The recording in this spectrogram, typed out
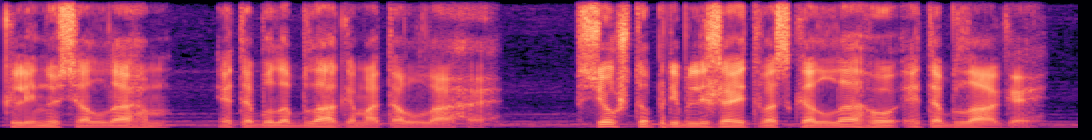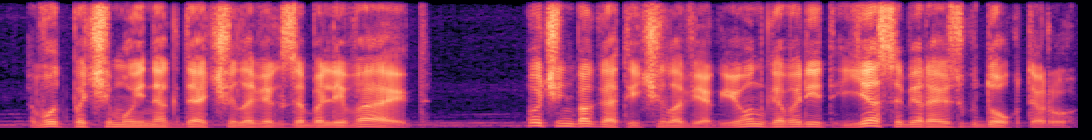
клянусь Аллахом, это было благом от Аллаха. Все, что приближает вас к Аллаху, это благо. Вот почему иногда человек заболевает, очень богатый человек, и он говорит, я собираюсь к доктору.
